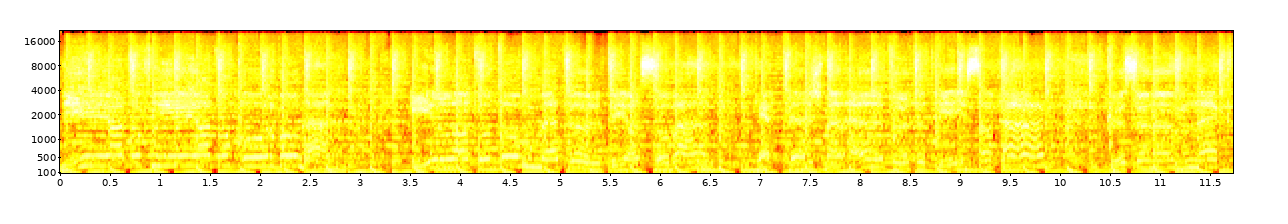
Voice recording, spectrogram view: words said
Nyíljatok, nyíljatok orgonák Illatotok betölti a szobát Kettesben eltöltött éjszakák. Köszönöm nektek,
